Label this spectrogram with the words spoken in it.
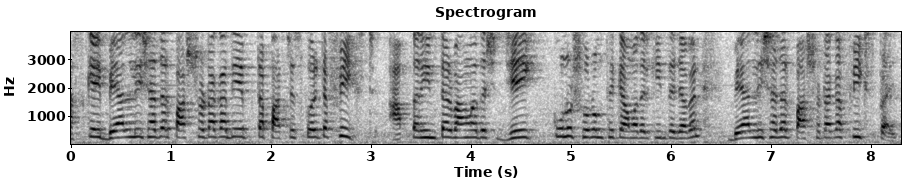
আজকে এই বিয়াল্লিশ হাজার পাঁচশো টাকা দিয়ে এটা পারচেস করে এটা ফিক্সড আপনার ইন্টার বাংলাদেশ যে কোনো শোরুম থেকে আমাদের কিনতে যাবেন বিয়াল্লিশ হাজার পাঁচশো টাকা ফিক্সড প্রাইস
